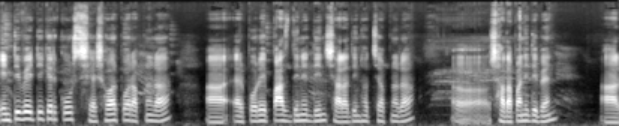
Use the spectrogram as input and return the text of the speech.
অ্যান্টিবায়োটিকের কোর্স শেষ হওয়ার পর আপনারা এরপরে পাঁচ দিনের দিন, সারা দিন হচ্ছে আপনারা সাদা পানি দেবেন। আর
